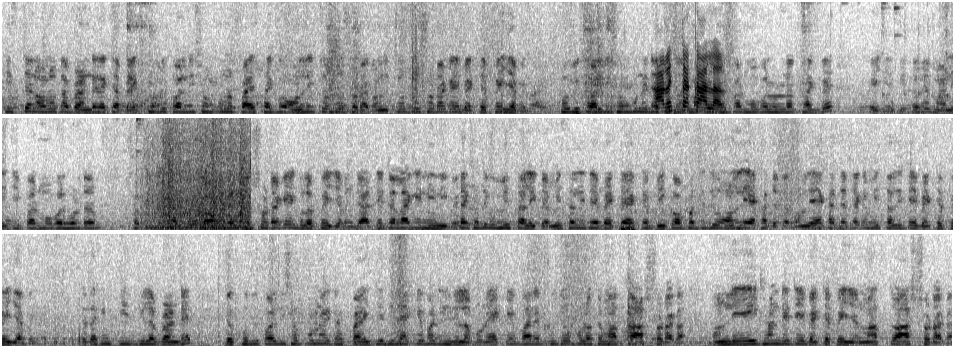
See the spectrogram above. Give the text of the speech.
ক্রিস্টান অলঙ্কার ব্র্যান্ডের একটা ব্যাগ খুবই কোয়ালিটি সম্পূর্ণ প্রাইস থাকবে অনলি চোদ্দোশো টাকা অনলি চোদ্দোশো টাকায় ব্যাগটা পেয়ে যাবেন। খুবই কোয়ালিটি সম্পূর্ণ এটা আরেকটা colour। মোবাইল হোল্ডার থাকবে। এই যে, ভিতরে মানি জিপার মোবাইল হোল্ডার সব কিছু থাকবে। লং দেড়শো টাকা এগুলো পেয়ে যাবেন। যার যেটা লাগে নিয়ে নিবেন। দেখা দিব মিসালিটা মিসালিটা ব্যাগটা একটা বিগ অফার দিয়ে অনলি এক হাজার টাকা। অনলি এক হাজার টাকা মিসালিটা ব্যাগটা পেয়ে যাবেন। এটা দেখেন কিস ব্র্যান্ডের এটা খুবই কোয়ালিটি সম্পূর্ণ। এটা প্রাইস দিয়ে দিলে একেবারে নিয়ে লাভ একেবারে পুজো উপলক্ষে মাত্র আটশো টাকা। অনলি এইট হান্ড্রেড ব্যাগটা পেয়ে যাবেন। মাত্র আটশো টাকা।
